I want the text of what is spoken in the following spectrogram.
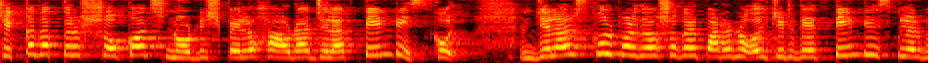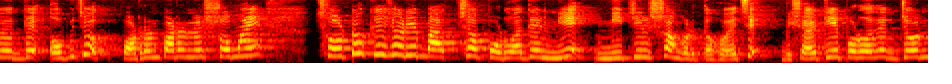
শিক্ষা দপ্তরের শোকজ নোটিশ পেল হাওড়া জেলার তিনটি স্কুল। জেলার স্কুল পরিদর্শকের পাঠানো ওই চিঠিতে তিনটি স্কুলের বিরুদ্ধে অভিযোগ, পঠন পাঠানোর সময় ছোট কিশোরী বাচ্চা পড়ুয়াদের নিয়ে মিছিল সংগঠিত হয়েছে। বিষয়টি পড়ুয়াদের জন্য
